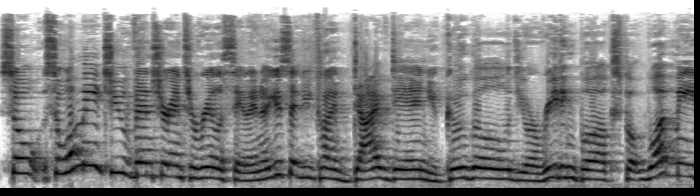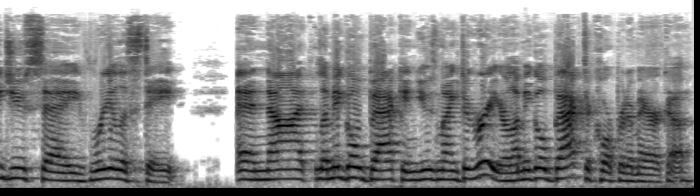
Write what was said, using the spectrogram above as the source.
So, so what made you venture into real estate? I know you said you kind of dived in, you Googled, you were reading books, but what made you say real estate and not let me go back and use my degree or let me go back to corporate America?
